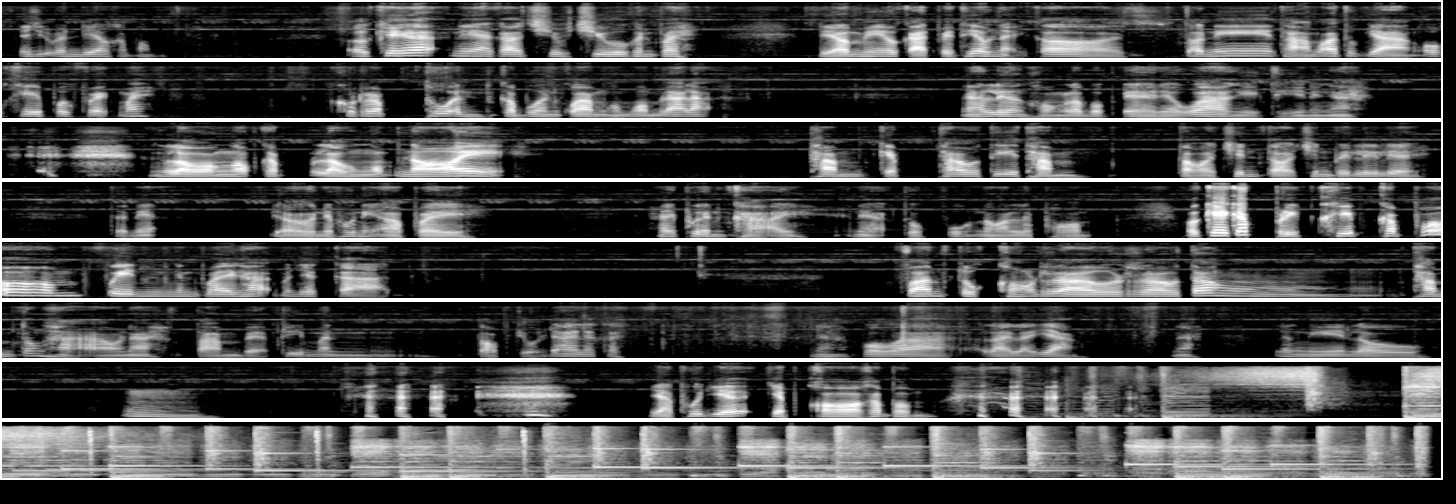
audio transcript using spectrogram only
ในหยุดวันเดียวครับผม โอเคครับเนี่ยก็ชิวๆกันไป เดี๋ยวมีโอกาสไปเที่ยวไหนก็ ตอนนี้ถามว่าทุกอย่างโอเคเพอร์เฟกไหมครบถ้วนกระบวนความของผมแล้วละนะเรื่องของระบบแอร์เดี๋ยวว่างอีกทีหนึ่งนะเรางบกับเรางบน้อยทำเก็บเท่าที่ทำต่อชิ้นต่อชิ้นไปเรื่อย ๆ แต่เนี้ยเดี๋ยวในพวกนี้เอาไปให้เพื่อนขาย เนี่ยตัวผู้นอนและพร้อม โอเคครับปิดคลิปครับพร้อมฟินกันไปครับบรรยากาศ ความสุขของเราเราต้องทำต้องหาเอานะ ตามแบบที่มันตอบโจทย์ได้แล้วกันนะเพราะว่าหลายๆอย่างนะเรื่องนี้เรา อืม อย่าพูดเยอะ เจ็บคอครับผม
